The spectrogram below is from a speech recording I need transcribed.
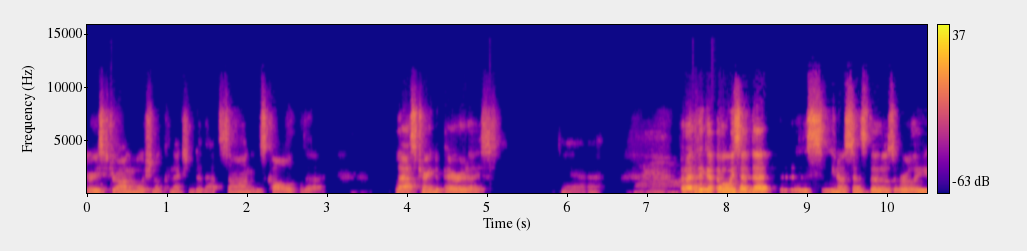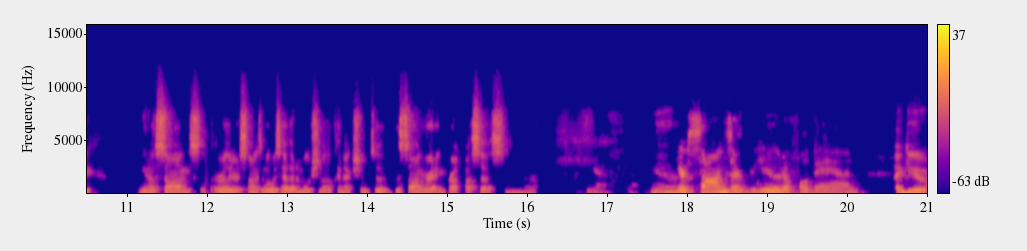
very strong emotional connection to that song. It was called uh, "Last Train to Paradise." Yeah, but I think I've always had that, you know, since the, those early, you know, songs, earlier songs. I've always had that emotional connection to the songwriting process. And, uh, yeah yeah. Your songs are beautiful, Dan. Thank you.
